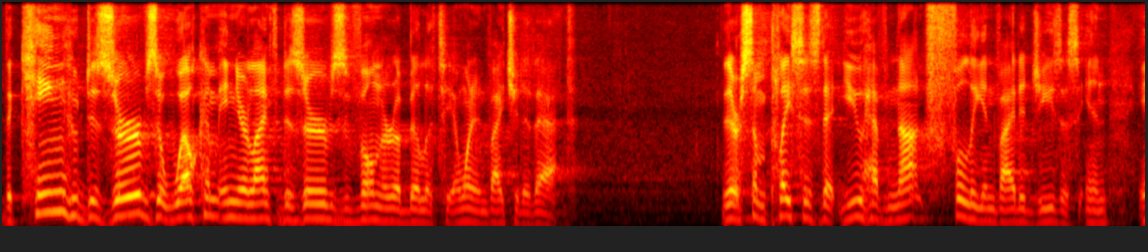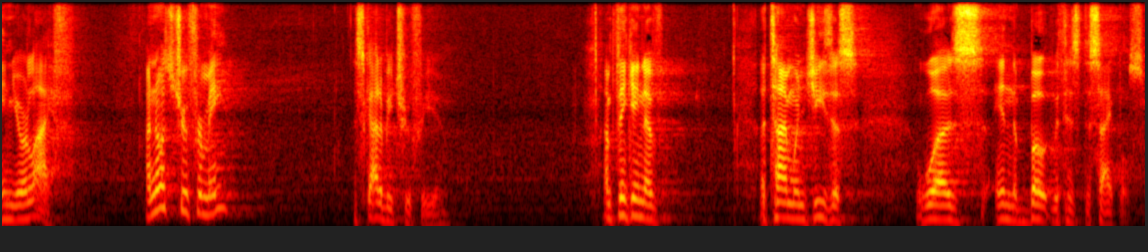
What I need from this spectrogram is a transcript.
The king who deserves a welcome in your life deserves vulnerability. I want to invite you to that. There are some places that you have not fully invited Jesus in in your life. I know it's true for me. It's got to be true for you. I'm thinking of a time when Jesus was in the boat with his disciples.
